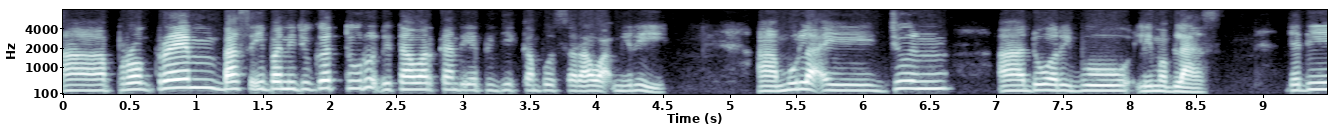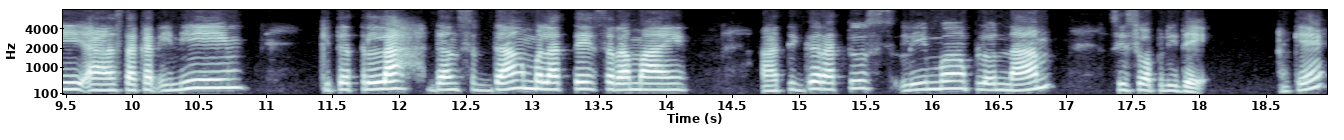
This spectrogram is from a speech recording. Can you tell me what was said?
uh, program Bahasa Iban ini juga turut ditawarkan di IPG Kampus Sarawak Miri uh, mulai Jun uh, 2015. Jadi uh, setakat ini, kita telah dan sedang melatih seramai uh, 356 siswa pendidik. Okay.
